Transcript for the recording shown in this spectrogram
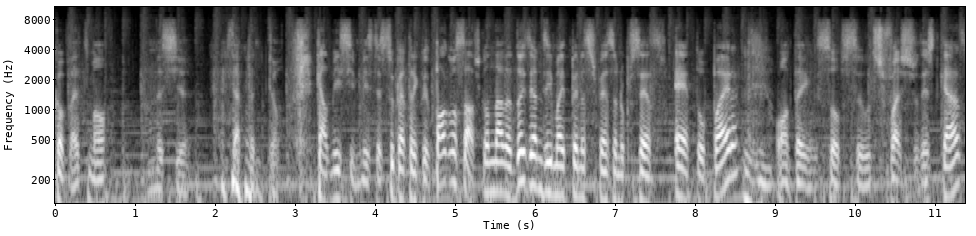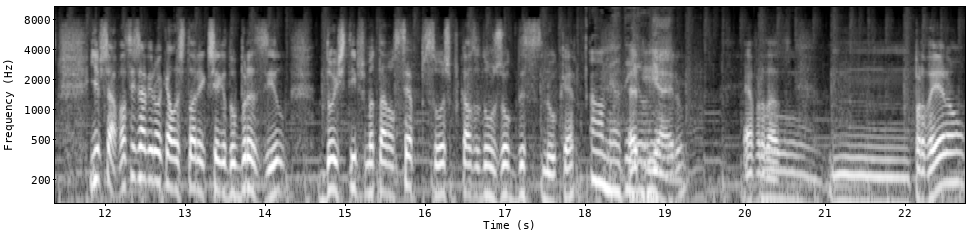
Completamente. Monsieur. Já pantou. Calmíssimo, mister, super tranquilo. Paulo Gonçalves, condenado a dois anos e meio de pena suspensa no processo, é toupeira. Ontem soube-se o desfecho deste caso. E a fechar, vocês já viram aquela história que chega do Brasil? Dois tipos mataram sete pessoas por causa de um jogo de snooker Oh meu a Deus. dinheiro. É verdade. Hum, perderam,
